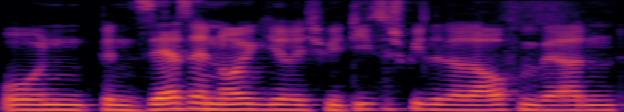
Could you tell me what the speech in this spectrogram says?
und bin sehr, sehr neugierig, wie diese Spiele da laufen werden.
